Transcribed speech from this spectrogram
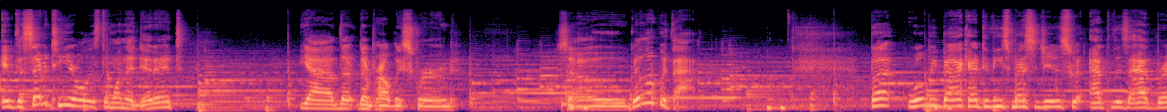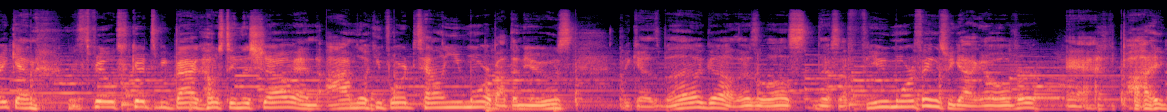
if the 17 year old is the one that did it, yeah, they're, they're probably screwed. So good luck with that. But we'll be back after these messages, after this ad break, and it feels good to be back hosting this show. And I'm looking forward to telling you more about the news because, by God, there's a little, there's a few more things we gotta go over, and by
